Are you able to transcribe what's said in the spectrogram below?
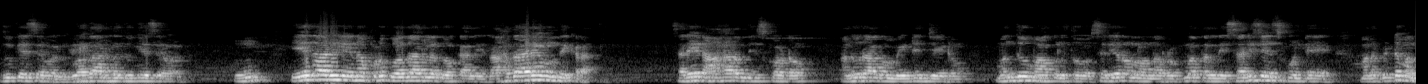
దూకేసేవాళ్ళు గోదావరిలో దూకేసేవాళ్ళు? ఏ దారి లేనప్పుడు గోదావరిలో దూకాలి. రహదారే ఉంది ఇక్కడ. సరైన ఆహారం తీసుకోవడం అనురాగం మెయింటైన్ చేయడం మందు మాకులతో శరీరంలో ఉన్న రుగ్మతల్ని సరి చేసుకుంటే మన బిడ్డ మన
